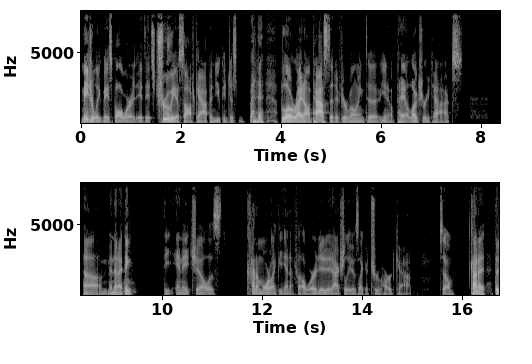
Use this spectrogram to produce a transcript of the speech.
Major League Baseball where it, it's truly a soft cap and you can just blow right on past it if you're willing to, you know, pay a luxury tax. Um, and then I think the NHL is kind of more like the NFL where it, it actually is like a true hard cap. So kind of the,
